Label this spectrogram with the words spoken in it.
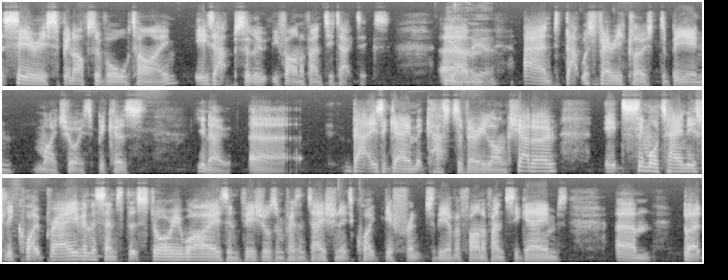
series spin-offs of all time is absolutely Final Fantasy Tactics. Yeah, Um, yeah. and that was very close to being my choice because, you know, uh, that is a game that casts a very long shadow. It's simultaneously quite brave in the sense that story wise and visuals and presentation, it's quite different to the other Final Fantasy games. Um, but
